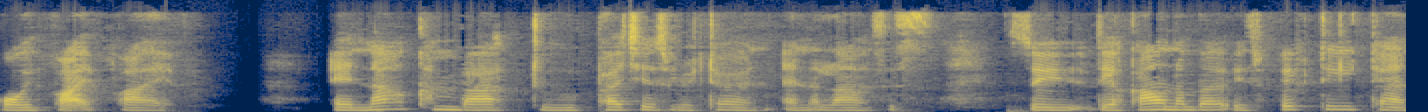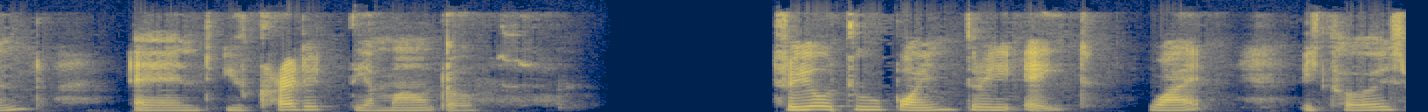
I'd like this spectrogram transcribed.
0.55 and now come back to purchase return and allowances. So the account number is 5010 and you credit the amount of 302.38 why because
